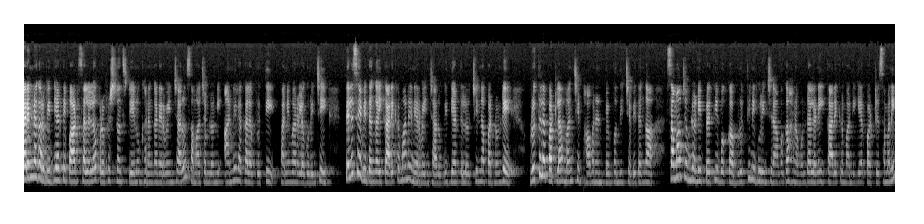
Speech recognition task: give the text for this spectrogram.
కరీంనగర్ విద్యార్థి పాఠశాలలో ప్రొఫెషనల్స్ డేను ఘనంగా నిర్వహించారు. సమాజంలోని అన్ని రకాల వృత్తి పనివారుల గురించి తెలిసే విధంగా ఈ కార్యక్రమాన్ని నిర్వహించారు. విద్యార్థులు చిన్నప్పటి నుండే వృత్తుల పట్ల మంచి భావనను పెంపొందించే విధంగా సమాజంలోని ప్రతి ఒక్క వృత్తిని గురించిన అవగాహన ఉండాలని ఈ కార్యక్రమాన్ని ఏర్పాటు చేశామని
